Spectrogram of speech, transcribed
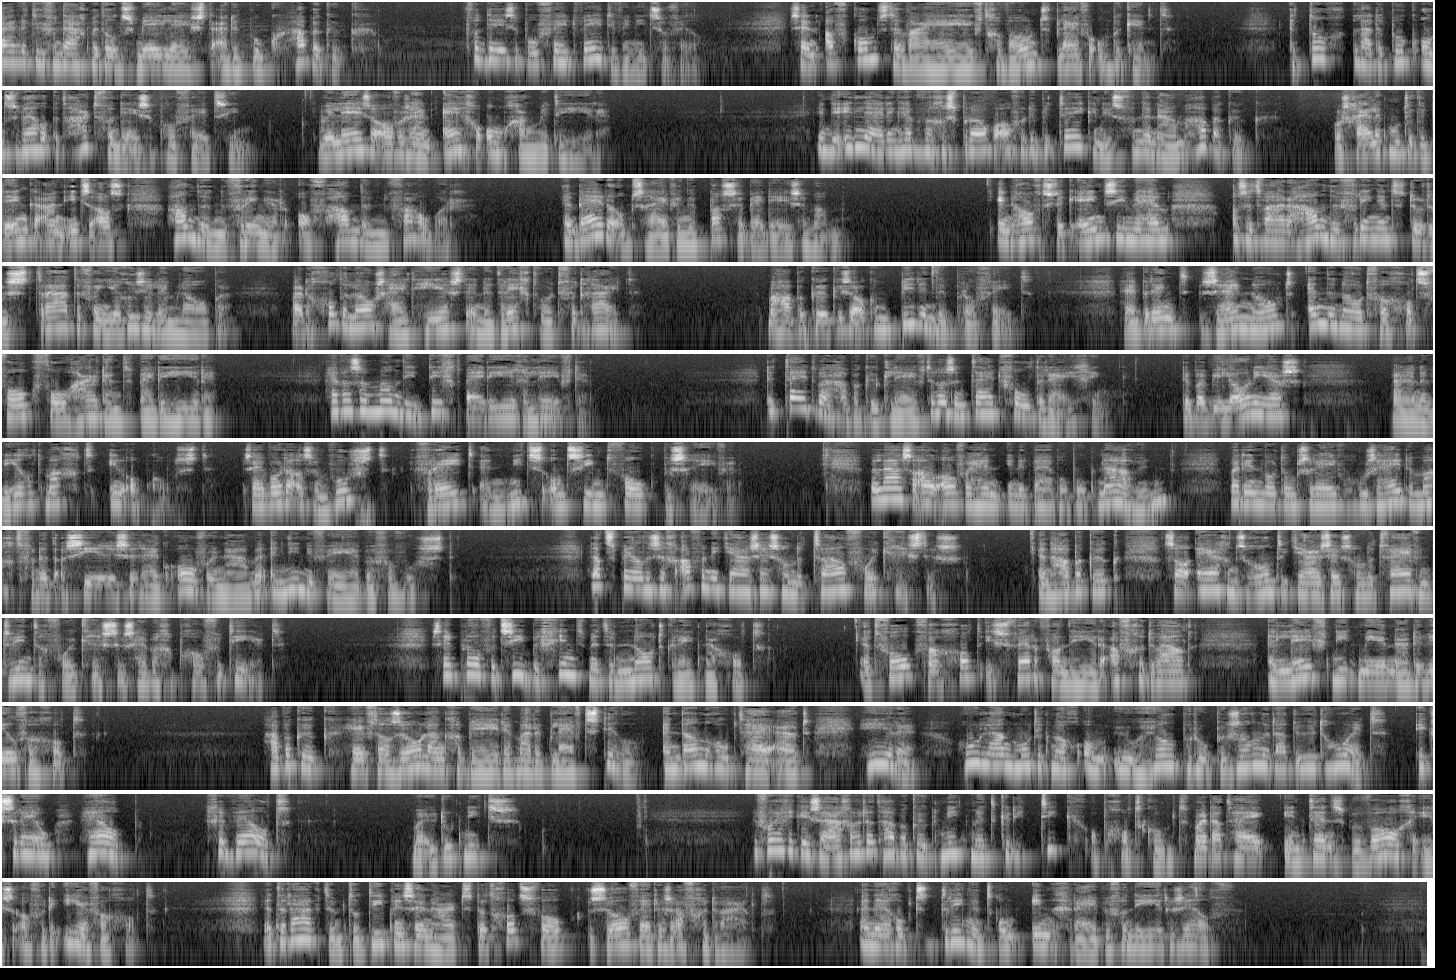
Fijn dat u vandaag met ons meeleest uit het boek Habakkuk. Van deze profeet weten we niet zoveel. Zijn afkomst en waar hij heeft gewoond blijven onbekend. En toch laat het boek ons wel het hart van deze profeet zien. We lezen over zijn eigen omgang met de Here. In de inleiding hebben we gesproken over de betekenis van de naam Habakkuk. Waarschijnlijk moeten we denken aan iets als handenvringer of handenvouwer. En beide omschrijvingen passen bij deze man. In hoofdstuk 1 zien we hem als het ware handen wringend door de straten van Jeruzalem lopen, waar de goddeloosheid heerst en het recht wordt verdraaid. Maar Habakkuk is ook een biddende profeet. Hij brengt zijn nood en de nood van Gods volk volhardend bij de Here. Hij was een man die dicht bij de Here leefde. De tijd waar Habakkuk leefde was een tijd vol dreiging. De Babyloniërs waren een wereldmacht in opkomst. Zij worden als een woest, vreed en niets ontziend volk beschreven. We lazen al over hen in het Bijbelboek Nahum, waarin wordt omschreven hoe zij de macht van het Assyrische Rijk overnamen en Nineveh hebben verwoest. Dat speelde zich af in het jaar 612 voor Christus. En Habakkuk zal ergens rond het jaar 625 voor Christus hebben geprofeteerd. Zijn profetie begint met een noodkreet naar God. Het volk van God is ver van de Heer afgedwaald en leeft niet meer naar de wil van God. Habakkuk heeft al zo lang gebeden, maar het blijft stil. En dan roept hij uit, Heere, hoe lang moet ik nog om uw hulp roepen zonder dat u het hoort? Ik schreeuw, help, geweld, maar u doet niets. De vorige keer zagen we dat Habakkuk niet met kritiek op God komt, maar dat hij intens bewogen is over de eer van God. Het raakt hem tot diep in zijn hart dat Gods volk zo ver is afgedwaald. En hij roept dringend om ingrijpen van de Heere zelf.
